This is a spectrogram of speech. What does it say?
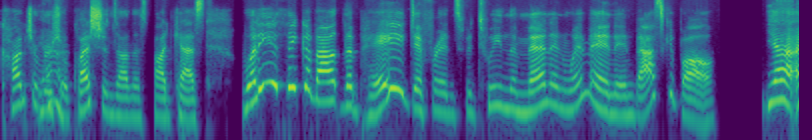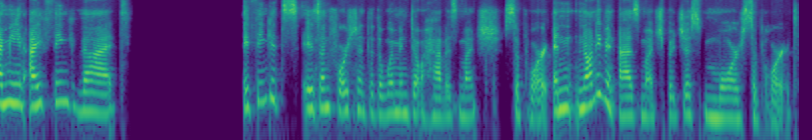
controversial questions on this podcast. What do you think about the pay difference between the men and women in basketball? yeah, I mean, I think that I think it's it's unfortunate that the women don't have as much support, and not even as much, but just more support.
